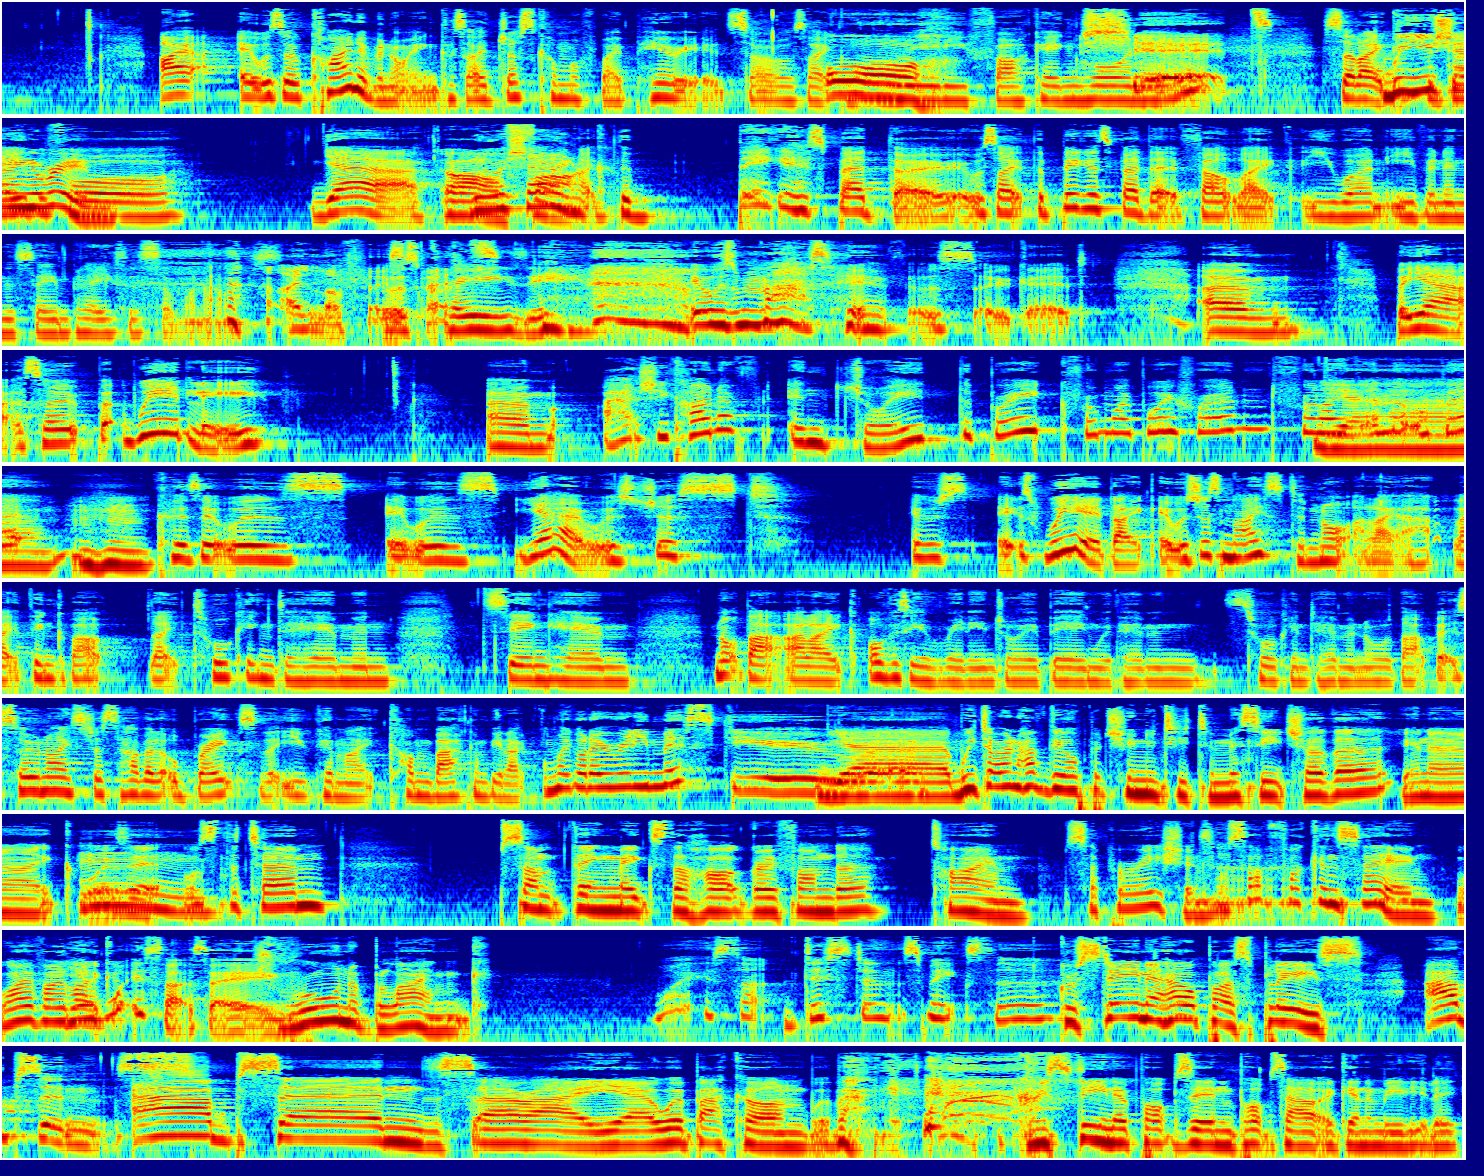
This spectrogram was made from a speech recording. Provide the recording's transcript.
I it was a kind of annoying because I'd just come off my period, so I was like Oh, really fucking horny. shit. So like, Were you sharing a room? Yeah, Oh, we were sharing fuck. like the biggest bed though. It was like the biggest bed that it felt like you weren't even in the same place as someone else. I love those It was beds. crazy. it was massive. It was so good. Um, but yeah, so but weirdly, um, I actually kind of enjoyed the break from my boyfriend for like a little bit because it was it was yeah it was just it was it's weird like it was just nice to not like like think about like talking to him and seeing him not that I like obviously I really enjoy being with him and talking to him and all that but it's so nice just to have a little break so that you can like come back and be like oh my god I really missed you Yeah, we don't have the opportunity to miss each other. You know, like what is Mm. it? What's the term? Something makes the heart grow fonder. Time, separation. What's that fucking saying? Why have I Yeah, like what is that saying drawn a blank? what is that distance makes the Christina, help us, please. Absence Absence. All right, yeah, we're back on. We're back. Christina pops in, pops out again immediately.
